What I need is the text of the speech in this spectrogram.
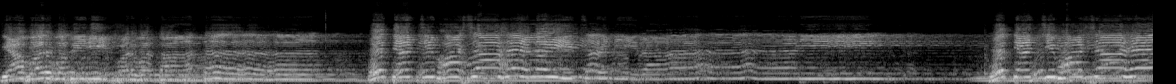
त्या गर्भगिरी पर्वतात. हो त्यांची भाषा है लईच निराणी हो त्यांची भाषा है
